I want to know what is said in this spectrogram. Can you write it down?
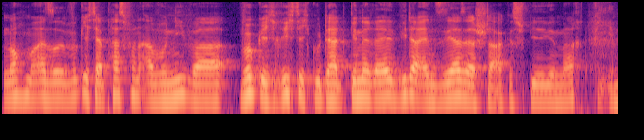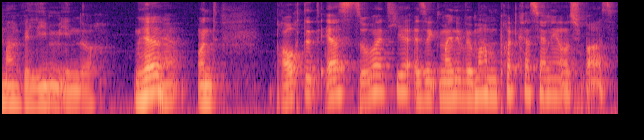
nochmal, also wirklich der Pass von Avonie war wirklich richtig gut. Der hat generell wieder ein sehr, sehr starkes Spiel gemacht. Wie immer, wir lieben ihn doch. Ja, Ja. Und braucht es erst so was hier? Also ich meine, wir machen einen Podcast ja nicht aus Spaß.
